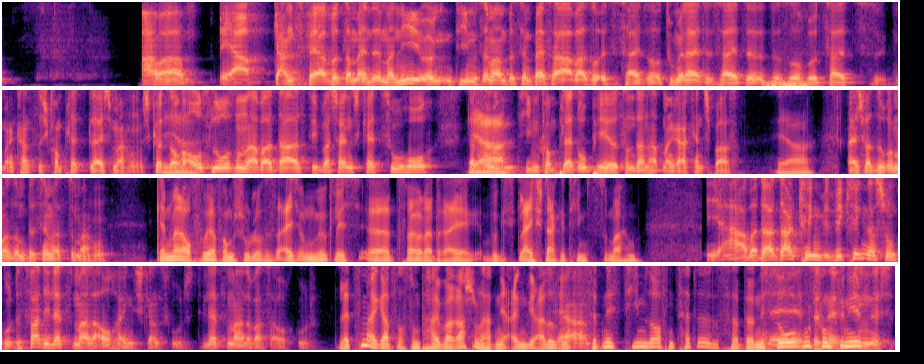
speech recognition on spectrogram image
Aber ja, ganz fair wird's am Ende immer nie. Irgendein Team ist immer ein bisschen besser, aber so ist es halt so. Tut mir leid, ist halt, äh, so wird's halt, man kann es nicht komplett gleich machen. Ich könnte es ja. auch auslosen, aber da ist die Wahrscheinlichkeit zu hoch, dass ja. irgendein Team komplett OP ist und dann hat man gar keinen Spaß. Ja. Also ich versuche immer so ein bisschen was zu machen. Kennt man auch früher vom Schulhof, ist eigentlich unmöglich, äh, zwei oder drei wirklich gleich starke Teams zu machen. Ja, aber da, da kriegen wir kriegen das schon gut. Das war die letzten Male auch eigentlich ganz gut. Die letzten Male war es auch gut. Letztes Mal gab es auch so ein paar Überraschungen, hatten ja irgendwie alle so Ja. Sydneys Team so auf dem Zettel. Das hat dann nicht Nee, so gut Sydneys funktioniert. Team nicht.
